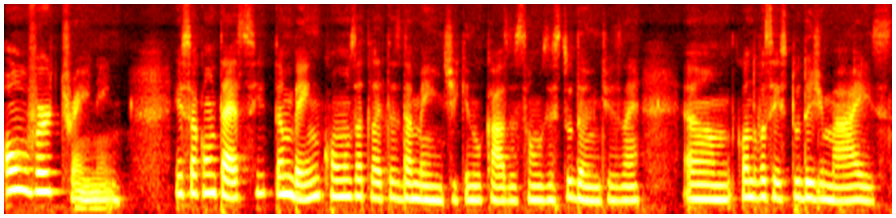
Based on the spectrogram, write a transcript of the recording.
overtraining. Isso acontece também com os atletas da mente, que no caso são os estudantes, né? Um, quando você estuda demais,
